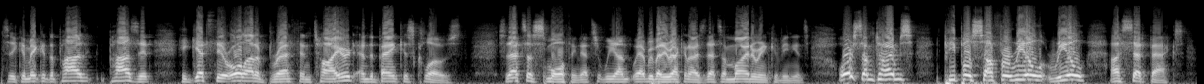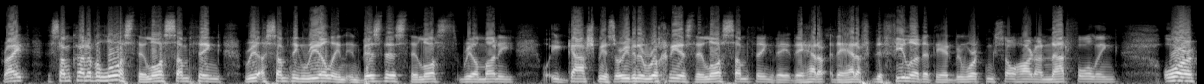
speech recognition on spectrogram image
so he can make a deposit. He gets there all out of breath and tired, and the bank is closed. So that's a small thing. That's we everybody recognizes that's a minor inconvenience. Or sometimes people suffer real real uh, setbacks, right? Some kind of a loss. They lost something real, something real in, in business. They lost real money, or igashmias, or even in ruchnias, they lost something. They, they had a, they had a tefillah that they had been working so hard on not falling, or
